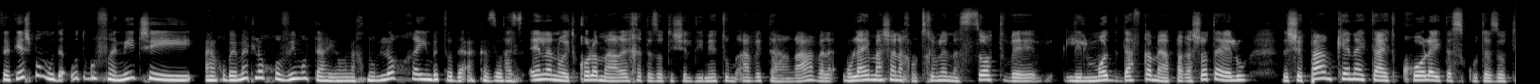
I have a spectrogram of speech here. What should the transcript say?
זאת אומרת יש פה מודעות גופנית שאנחנו באמת לא חווים אותה היום, אנחנו לא חיים בתודעה כזאת. אז אין לנו את כל המערכת הזאת של דיני טומאה וטהרה, אבל אולי מה שאנחנו צריכים לנסות וללמוד דווקא מהפרשות האלו, זה שפעם כן הייתה את כל ההתעסקות הזאת,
